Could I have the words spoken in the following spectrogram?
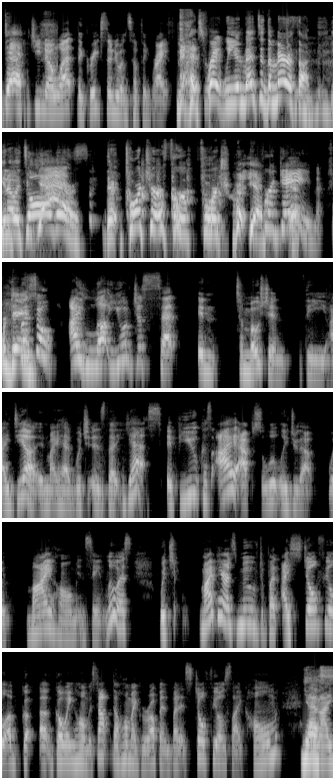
death. do you know what? The Greeks they're doing something right. That's right. We invented the marathon. You know, it's all there. Yes! there. Torture for for yeah, For gain. for gain. But so I love you have just set into motion the idea in my head, which is that yes, if you because I absolutely do that with my home in St. Louis, which my parents moved, but I still feel of go, uh, going home. It's not the home I grew up in, but it still feels like home. yes. And I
